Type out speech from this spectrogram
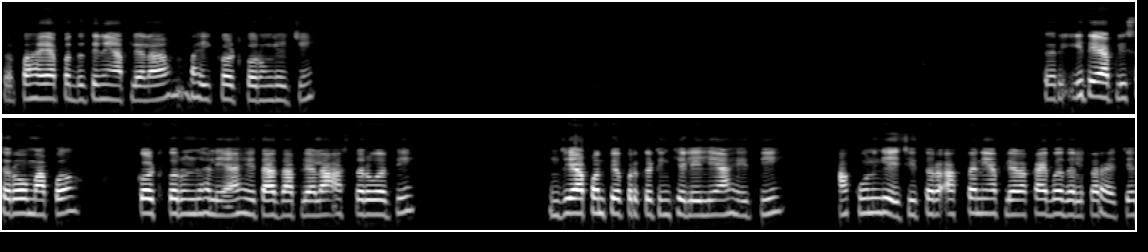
तर पहा या पद्धतीने आपल्याला भाई कट करून घ्यायची. तर इथे आपली सर्व माप कट करून झाली आहेत. आज आपल्याला अस्तरवरती जे आपण पेपर कटिंग केलेली आहे ती आखून घ्यायची. तर आखताना आपल्याला काय बदल करायचे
